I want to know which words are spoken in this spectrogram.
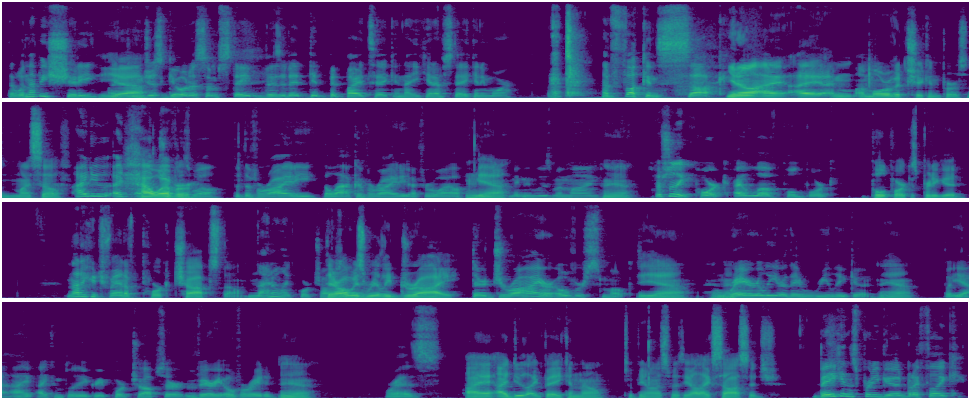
That wouldn't that be shitty? Like, Yeah. You just go to some state, visit it, get bit by a tick, and now you can't have steak anymore. That fucking suck. You know, I, I I'm, I'm more of a chicken person myself. I do. I, I However- as well, but the variety, the lack of variety after a while, Yeah. make me lose my mind. Yeah. Especially like pork. I love pulled pork. Pulled pork is pretty good. I'm not a huge fan of pork chops though. I don't like pork chops. They're always either. really dry. they're dry or over smoked. Yeah. Rarely are they really good. yeah. But yeah, I, I completely agree. Pork chops are very overrated. Yeah. Whereas I I do like bacon though. To be honest with you, I like sausage. bacon's pretty good, but I feel like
